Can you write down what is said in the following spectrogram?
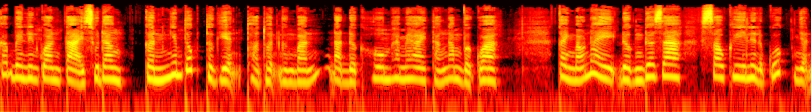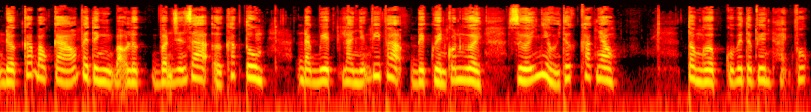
các bên liên quan tại Sudan cần nghiêm túc thực hiện thỏa thuận ngừng bắn đạt được hôm 22 tháng 5 vừa qua. Cảnh báo này được đưa ra sau khi Liên Hợp Quốc nhận được các báo cáo về tình hình bạo lực vẫn diễn ra ở Khartoum, đặc biệt là những vi phạm về quyền con người dưới nhiều hình thức khác nhau. Tổng hợp của biên tập viên Hạnh Phúc.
